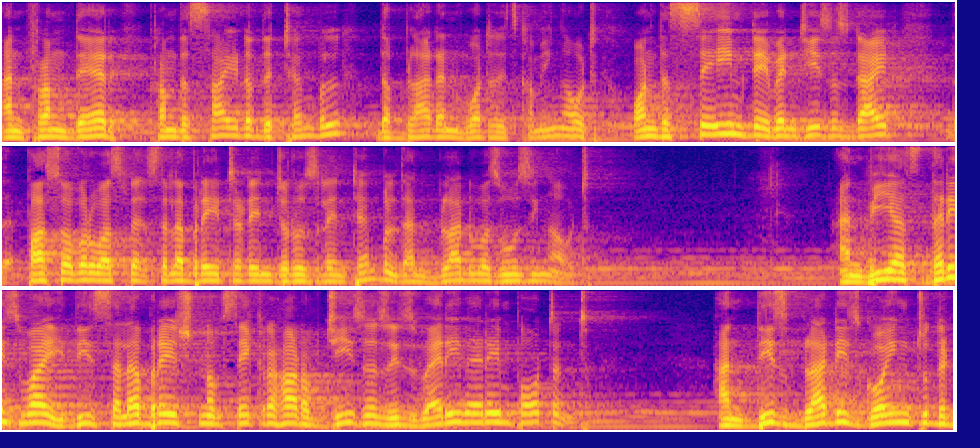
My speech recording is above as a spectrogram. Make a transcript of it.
And from there, from the side of the temple, the blood and water is coming out. On the same day when Jesus died, the Passover was celebrated in Jerusalem temple, and blood was oozing out. And we are, that is why this celebration of Sacred Heart of Jesus is very, very important. And this blood is going to the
